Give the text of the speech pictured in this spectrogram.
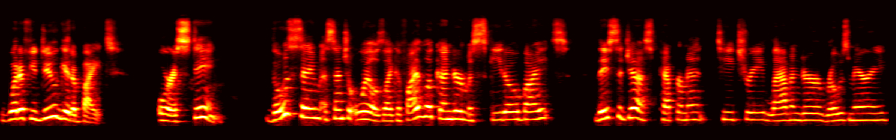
what if you do get a bite or a sting? Those same essential oils, like if I look under mosquito bites, they suggest peppermint, tea tree, lavender, rosemary,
